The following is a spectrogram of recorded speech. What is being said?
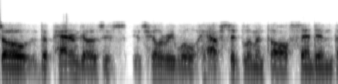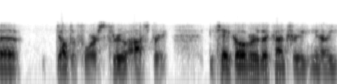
So the pattern goes is, is Hillary will have Sid Blumenthal send in the Delta Force through Osprey. You take over the country, you know, you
